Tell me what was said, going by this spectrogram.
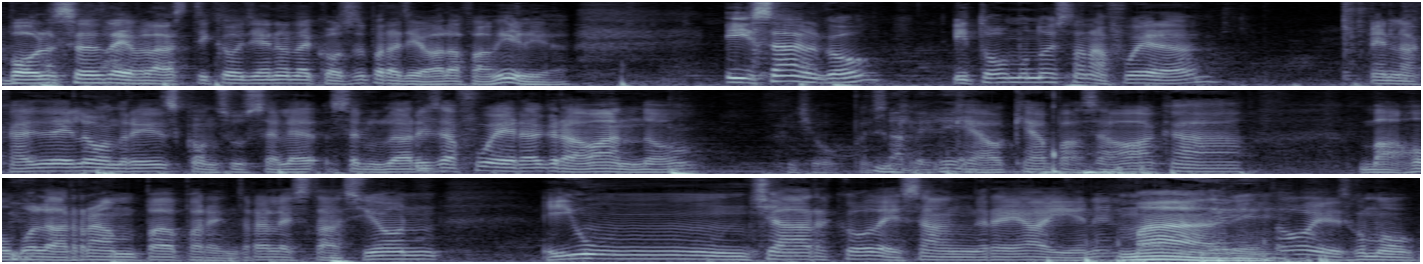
bolsas de plástico llenas de cosas para llevar a la familia. Y salgo y todo el mundo está afuera, en la calle de Londres, con sus cele- celulares afuera, grabando. Y yo, pues, ¿qué, qué qué ha pasado acá? Bajo por la rampa para entrar a la estación y un charco de sangre ahí en el Madre. y es como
